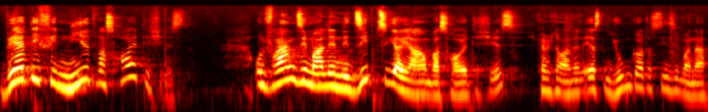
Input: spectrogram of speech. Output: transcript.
Wer definiert, was heutig ist? Und fragen Sie mal in den 70er Jahren, was heutig ist. Ich kann mich noch an den ersten Jugendgottesdienst in meiner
